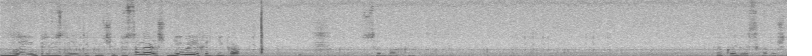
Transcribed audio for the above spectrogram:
мы им привезли эти ключи. Представляешь, не выехать никак. Какой лес хороший.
